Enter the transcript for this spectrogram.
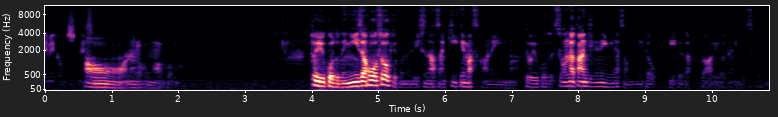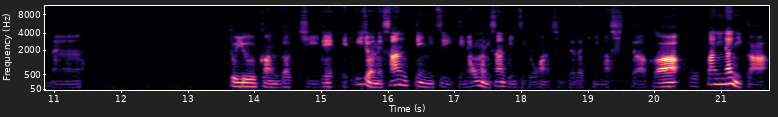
い目かもしれないです。ああ、なるほど、なるほど。ということで、新座放送局のリスナーさん聞いてますかね、今。ということで、そんな感じでね、皆さんもネタを送っていただくとありがたいんですけどね。という形で、えっと、以上ね、3点についてね、主に3点についてお話しいただきましたが、他に何か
